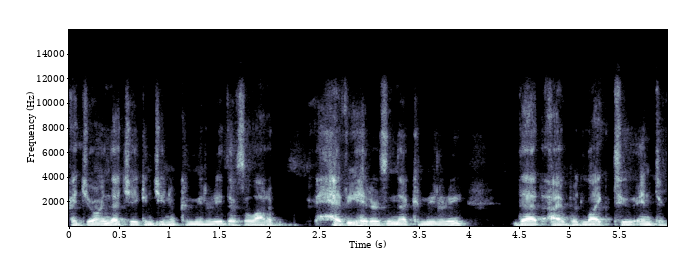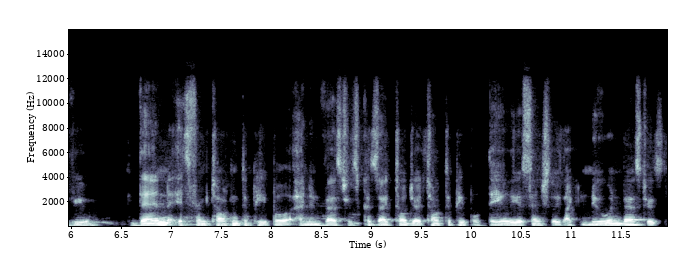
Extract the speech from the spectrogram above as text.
I joined, that Jake and Gino community. There's a lot of heavy hitters in that community that I would like to interview. Then it's from talking to people and investors, because I told you I talk to people daily, essentially like new investors,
